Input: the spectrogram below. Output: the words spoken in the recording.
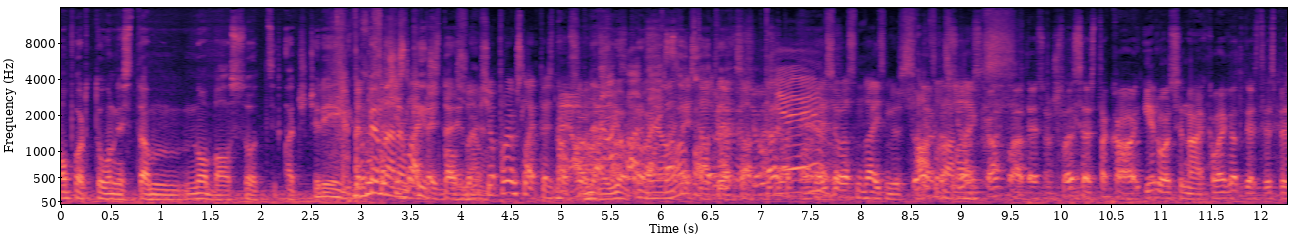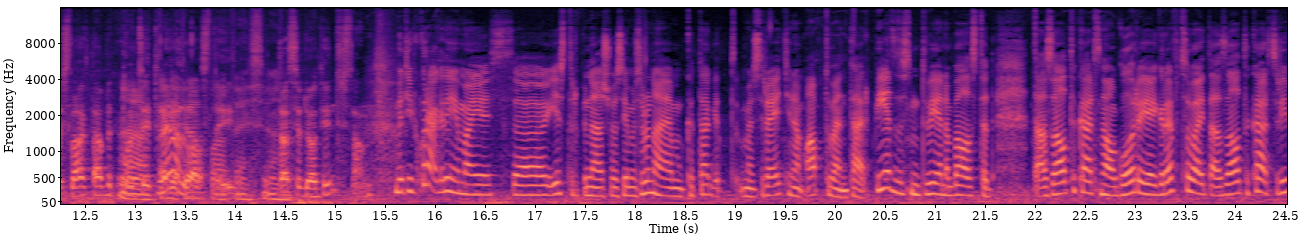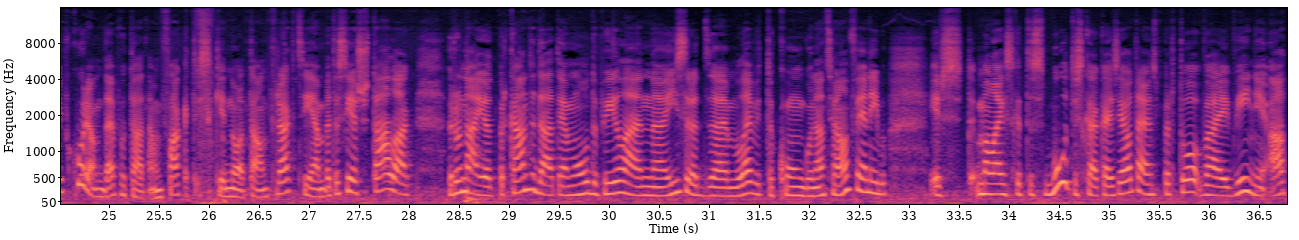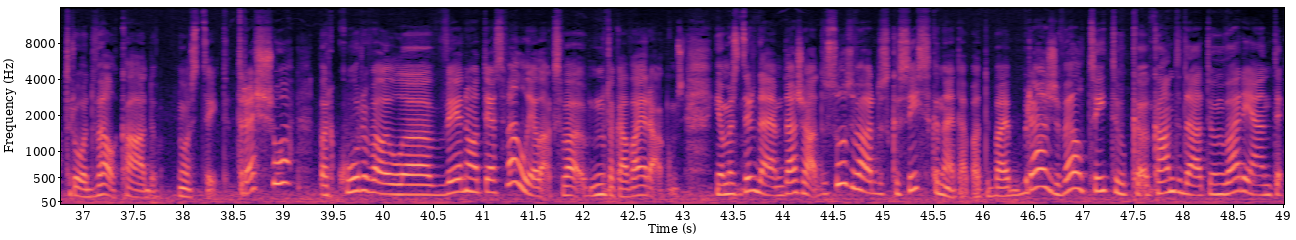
oportunistam nobalsot atšķirīgi? Bet, nu, piemēram, slēgtais Kirsteinam. balsojums. Joprojām slēgtais balsojums. Nē, joprojām Slēgtais, Es jau esmu aizmirsis. Atklātais, atklātais un šlēsēs tā kā ierosināja, ka vajag atgriezties pie slēgtā, bet to ir neatbalstīja. Tas ir ļoti interesanti. Bet, jebkurā gadījumā, ja es uh, iestrādāšos, ja mēs runājam, ka tagad mēs rēķinām aptuveni tā ir 51 balss, tad tā zelta kārta nav Glorijai Grefcevai, tā zelta kārta ir jebkuram deputātam faktiski no tām frakcijām. Bet es iešu tālāk, runājot par kandidātiem Ulda Pīlēna izredzēm, Levita kungu Nacionālo apvienību, ir, man liekas, ka tas būtiskākais jautājums par to, vai viņi atrod vēl kādu nosacītu trešo, par kuru vēl uh, vienoties vēl lielāks va, nu, vairākums. Jo mēs dzirdējām dažādus uzvārdus, kas izskanēja tāpat Braža, vēl citi ka- kandidāti un varianti.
